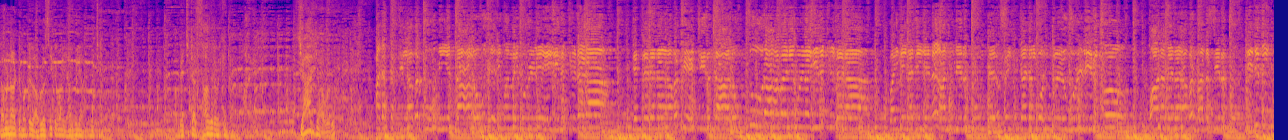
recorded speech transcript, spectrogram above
தமிழ்நாட்டு மக்கள் அவ்வளவு சீக்கிரமா யார் மேலேயும் அனுபவிச்சிருவாங்க அப்படி வச்சுட்டா சாகுற வரைக்கும் யார் யாவரு? அடக்கத்தில் அவர் பூமி என்றாலும் எரிமலை உள்ளே இருக்குடடா தென்றலென அவர் பேச்சிருந்தாலும் சூறாவளி உள்ள இருக்குடடா வைகை நதி என அன்பிருக்கும் பெரும் செங்கடல் ஒன்று உள்ளிருக்கும். வானமென அவர் மனசிருக்கும் இடிமின்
